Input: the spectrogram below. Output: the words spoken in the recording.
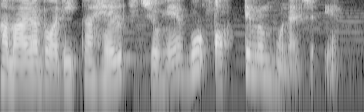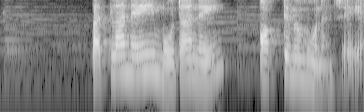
हमारा बॉडी का हेल्थ जो है, वो ऑप्टिमम होना चाहिए। पतला नहीं, मोटा नहीं ऑप्टिमम होना चाहिए।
